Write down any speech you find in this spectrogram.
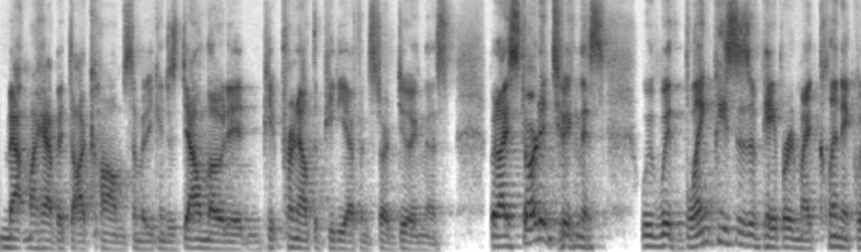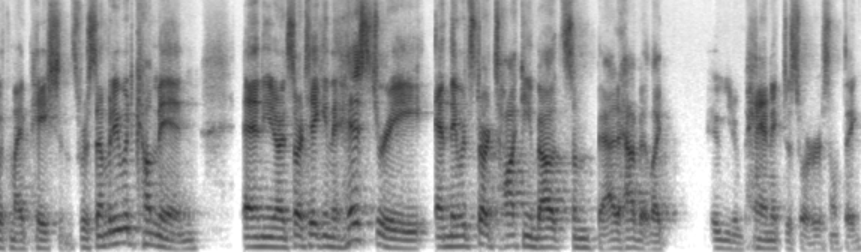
mapmyhabit.com. Somebody can just download it and p- print out the PDF and start doing this. But I started doing this with, with blank pieces of paper in my clinic with my patients, where somebody would come in and you know i'd start taking the history and they would start talking about some bad habit like you know panic disorder or something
